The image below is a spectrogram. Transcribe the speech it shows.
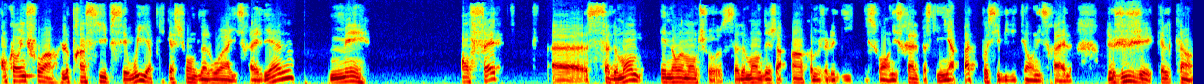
encore une fois, le principe c'est oui application de la loi israélienne, mais en fait, ça demande énormément de choses. Ça demande déjà, un, comme je l'ai dit, qu'il soit en Israël, parce qu'il n'y a pas de possibilité en Israël de juger quelqu'un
